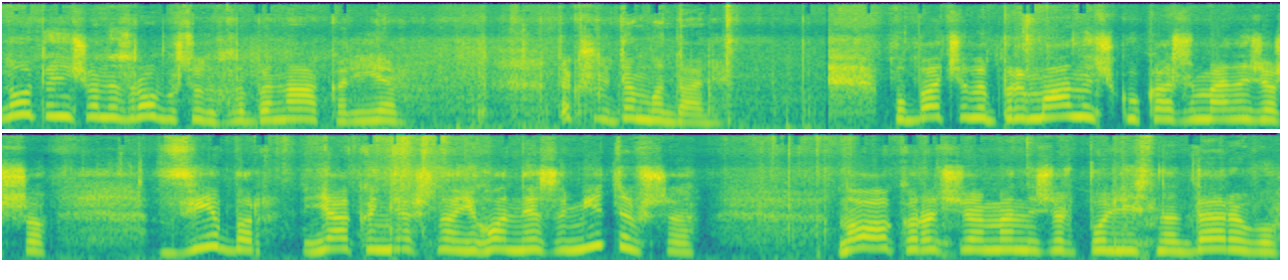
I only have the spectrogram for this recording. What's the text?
Ну, ти нічого не зробиш, тут глибина, кар'єр. Так що йдемо далі. Побачили приманочку, каже менеджер, що вібер. Я, звісно, його не замітив ще. Ну, коротше, менеджер поліз на дерево,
